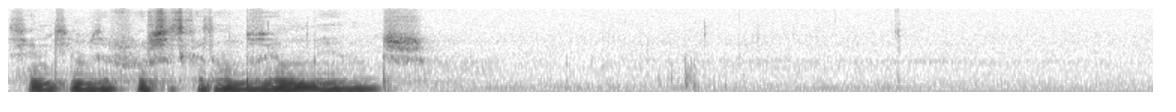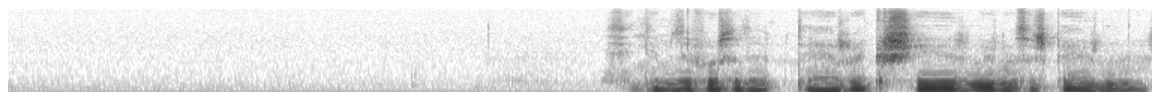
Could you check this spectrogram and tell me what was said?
Sentimos a força de cada um dos elementos. Sentimos a força da terra a crescer nas nossas pernas.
